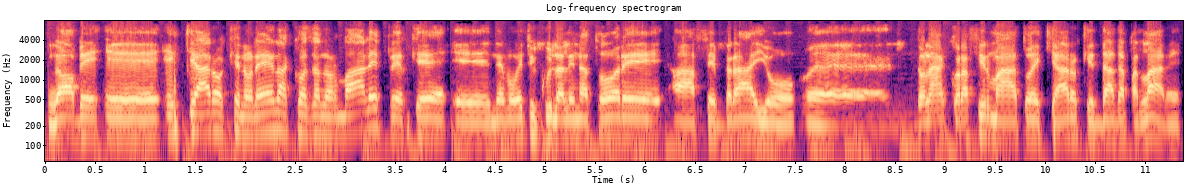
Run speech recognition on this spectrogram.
No, beh, eh, è chiaro che non è una cosa normale perché eh, nel momento in cui l'allenatore a febbraio eh, non ha ancora firmato è chiaro che dà da parlare.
